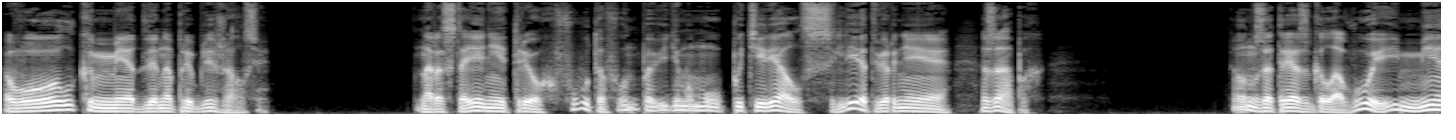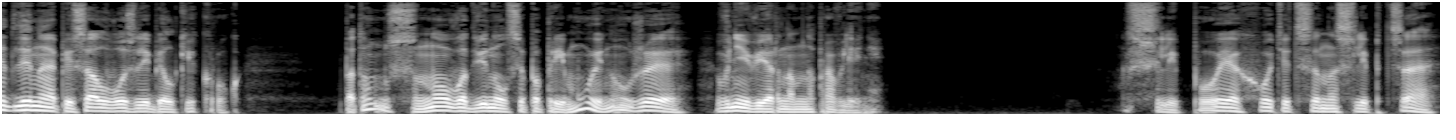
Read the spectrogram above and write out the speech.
Волк медленно приближался. На расстоянии трех футов он, по-видимому, потерял след, вернее, запах. Он затряс головой и медленно описал возле белки круг. Потом снова двинулся по прямой, но уже в неверном направлении. «Слепой охотится на слепца»,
